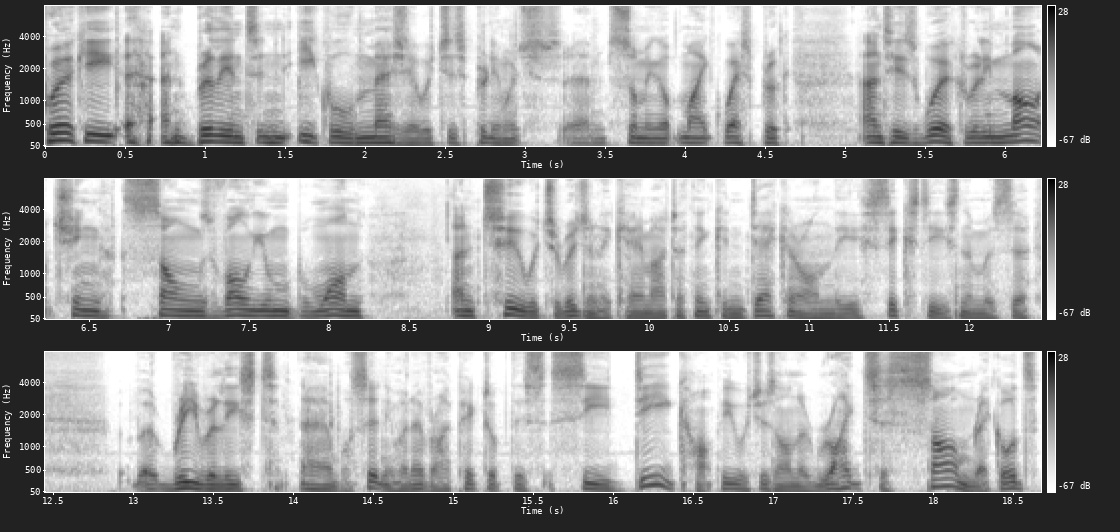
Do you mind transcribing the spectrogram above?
Quirky and brilliant in equal measure, which is pretty much um, summing up Mike Westbrook and his work, really. Marching Songs, Volume 1 and 2, which originally came out, I think, in Decca on the 60s and was. Uh, re released, uh, well, certainly whenever I picked up this CD copy, which is on the Righteous Psalm Records,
